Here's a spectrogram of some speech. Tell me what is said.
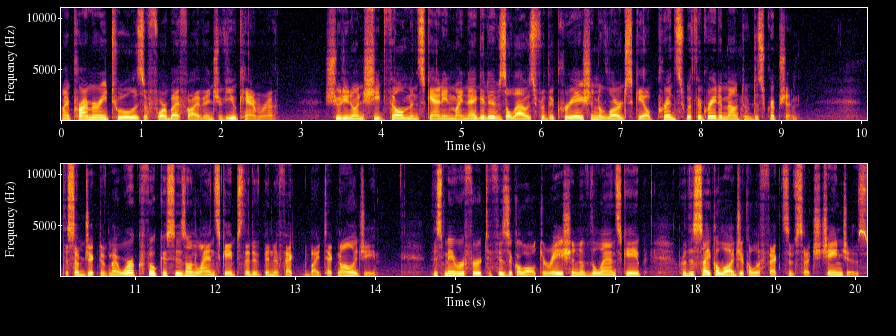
My primary tool is a 4x5 inch view camera, Shooting on sheet film and scanning my negatives allows for the creation of large-scale prints with a great amount of description. The subject of my work focuses on landscapes that have been affected by technology. This may refer to physical alteration of the landscape or the psychological effects of such changes.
